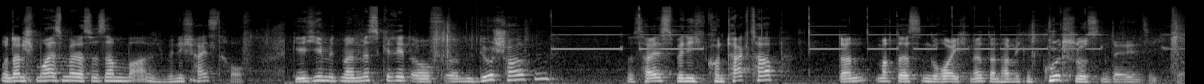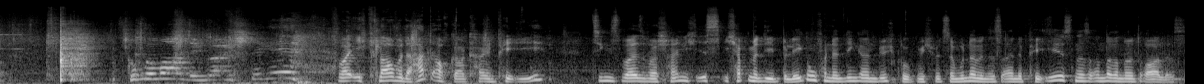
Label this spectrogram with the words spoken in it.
und dann schmeißen wir das zusammen mal an. Bin ich scheiß drauf. Gehe hier mit meinem Messgerät auf ähm, Durchschalten. Das heißt, wenn ich Kontakt habe, dann macht das ein Geräusch. Ne? Dann habe ich einen Kurzschluss in der Hinsicht. Ja. Gucken wir mal den geilen Stecker. Weil ich glaube, der hat auch gar kein PE. Beziehungsweise wahrscheinlich ist. Ich habe mir die Belegung von den Dingern durchguckt. Mich würde es ja wundern, wenn das eine PE ist und das andere neutral ist.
